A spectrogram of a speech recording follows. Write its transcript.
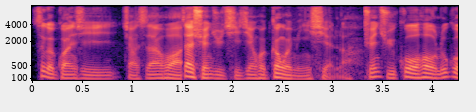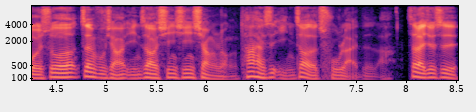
这个关系，讲实在话，在选举期间会更为明显了。选举过后，如果说政府想要营造欣欣向荣，它还是营造的出来的啦。再来就是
